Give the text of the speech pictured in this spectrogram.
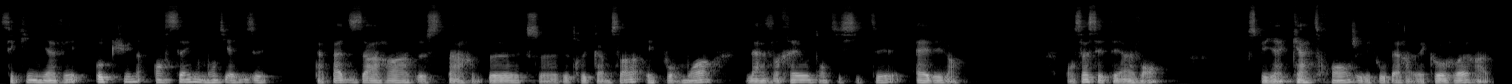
c'est qu'il n'y avait aucune enseigne mondialisée. T'as pas de Zara, de Starbucks, de trucs comme ça. Et pour moi, la vraie authenticité, elle est là. Bon, ça, c'était avant. Parce qu'il y a quatre ans, j'ai découvert avec horreur un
